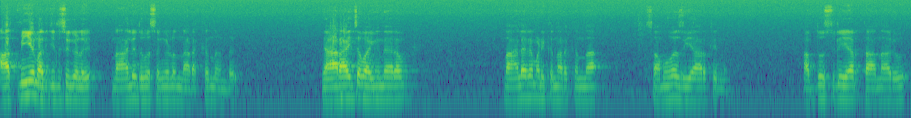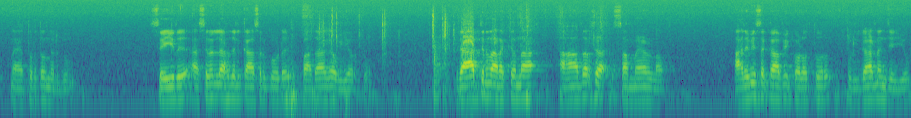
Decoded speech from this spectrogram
ആത്മീയ മജിൽസുകൾ നാല് ദിവസങ്ങളും നടക്കുന്നുണ്ട്. ഞായറാഴ്ച വൈകുന്നേരം നാലര മണിക്ക് നടക്കുന്ന സമൂഹ സിയാറത്തിന് അബ്ദുസ്ലിയാർ താന്നാരു നേതൃത്വം നൽകും. സെയ്ദ് അസനുൽ അഹദുൽ കാസർഗോഡ് പതാക ഉയർത്തും. രാത്രി നടക്കുന്ന ആദർശ സമ്മേളനം അലവി സക്കാഫി കൊളത്തൂർ ഉദ്ഘാടനം ചെയ്യും.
